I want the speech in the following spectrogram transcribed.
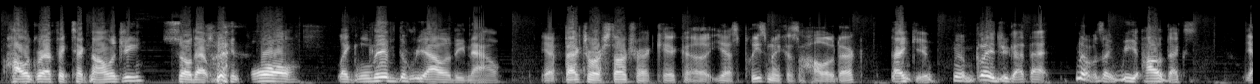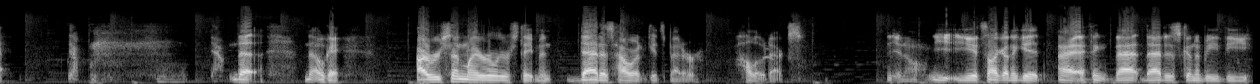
holographic technology so that we can all like live the reality now. Yeah, back to our Star Trek kick. Uh, yes, please make us a holodeck. Thank you. I'm glad you got that. That was like we holodecks. Yeah, yeah, yeah. That, that okay. I rescind my earlier statement. That is how it gets better. Holodecks. You know, it's not going to get. I, I, think that that is going to be the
